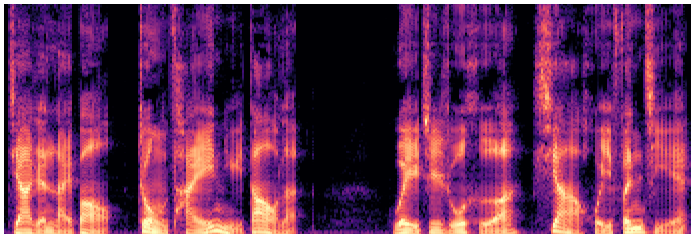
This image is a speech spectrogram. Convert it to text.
家人来报，众才女到了，未知如何，下回分解。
